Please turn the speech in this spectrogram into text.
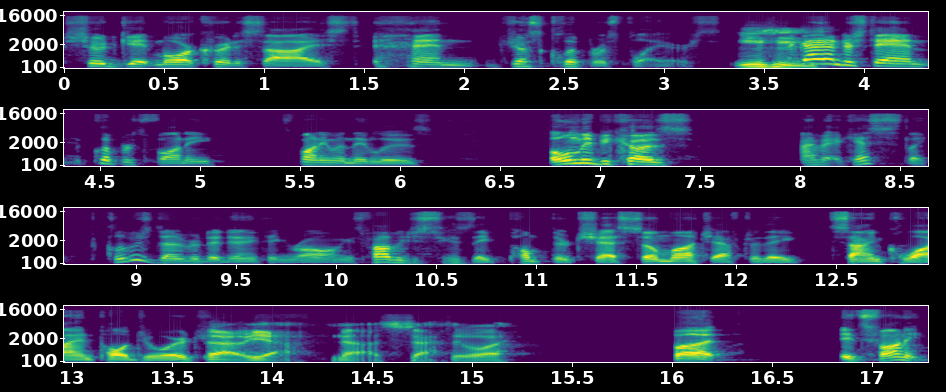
should get more criticized than just Clippers players. Mhm. Like, I understand the Clippers funny. It's funny when they lose. Only because I mean I guess like the Clippers never did anything wrong. It's probably just because they pumped their chest so much after they signed Kawhi and Paul George. Oh yeah, no, that's exactly why. But it's funny.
